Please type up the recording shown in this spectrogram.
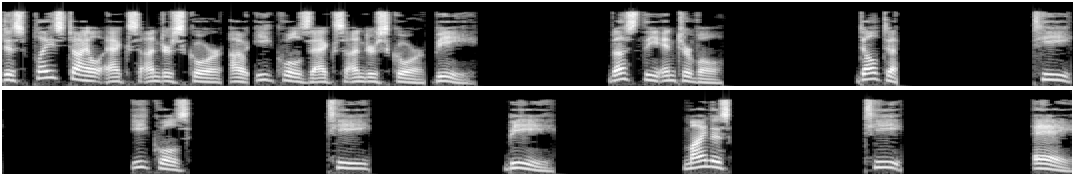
display style x underscore a equals x underscore b. Thus, the interval delta t equals t b minus t a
